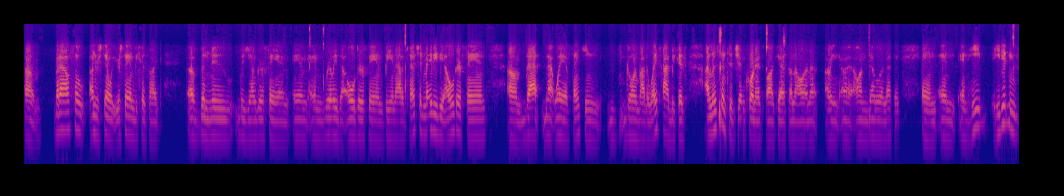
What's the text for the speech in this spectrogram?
Um, but I also understand what you're saying because like of the new, the younger fan, and and really the older fan being out of touch, and maybe the older fan um, that that way of thinking going by the wayside because I listened to Jim Cornette's podcast on All or Not, I mean uh, on Double or Nothing, and and and he he didn't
